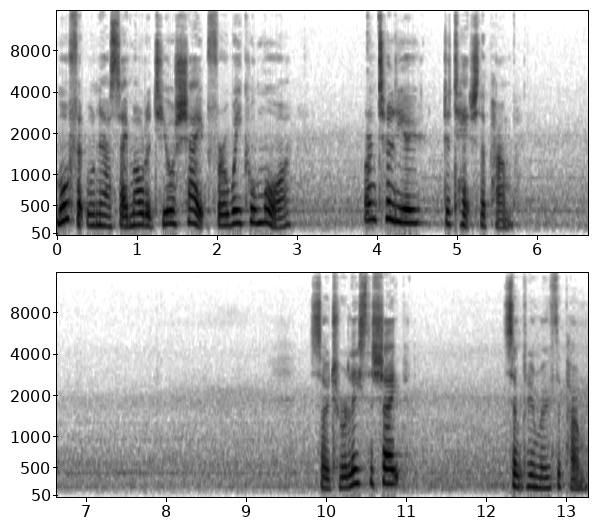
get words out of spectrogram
Morfit will now stay moulded to your shape for a week or more or until you detach the pump. So to release the shape, simply remove the pump.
